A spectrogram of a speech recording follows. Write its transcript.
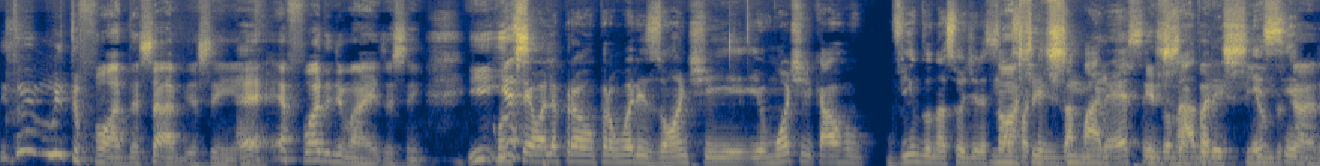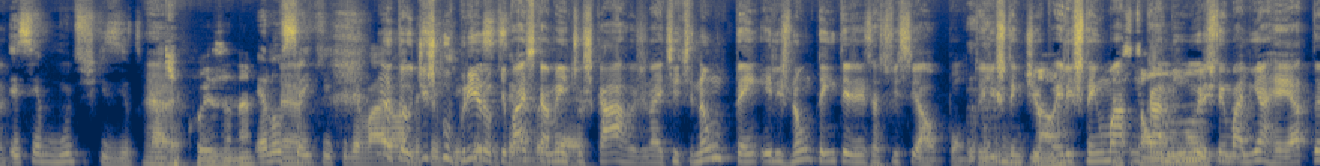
Então é muito foda, sabe? Assim, é, é foda demais, assim. E, Quando e você assim, olha pra um, pra um horizonte e, e um monte de carro vindo na sua direção, Nossa, só que eles eles desaparecem eles do nada. desaparecendo, Esse, cara. É, esse é muito esquisito, É. cara. Coisa, né? Eu não É. sei o que, que levaram então, descobriram que, boa basicamente os carros de Night City não tem, eles não têm inteligência artificial, ponto. Eles têm tipo, Não. eles têm uma, Eles um caminho, no- eles têm uma linha reta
